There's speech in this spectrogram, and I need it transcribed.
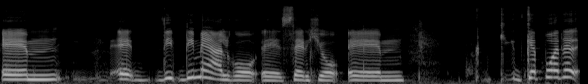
Em, eh, dime algo, eh, Sergio. Eh, ¿Qué puede,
